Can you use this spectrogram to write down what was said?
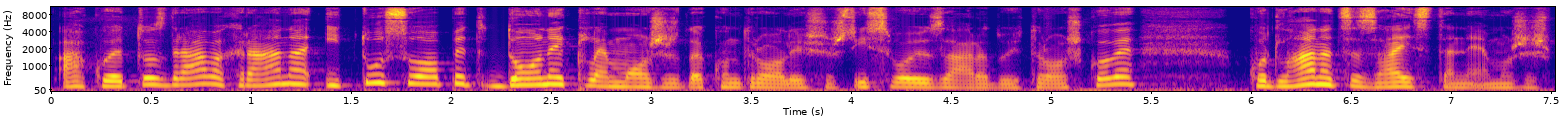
Ako je to zdrava hrana i tu su opet donekle možeš da kontrolišeš i svoju zaradu i troškove, Kod lanaca zaista ne možeš.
